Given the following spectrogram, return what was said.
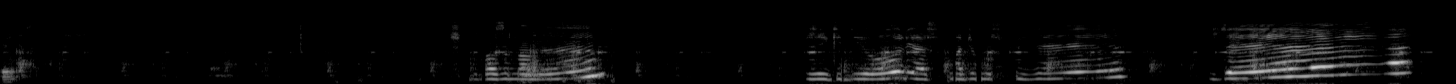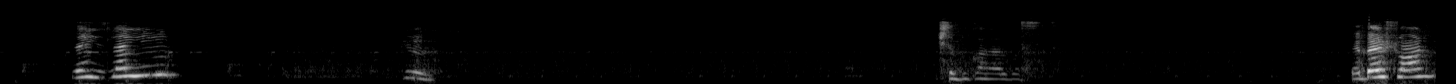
Evet. Şimdi hazırlanın. Füze gidiyor. Yarışmacımız füze. Füze. Ve izleyin. Gül. İşte bu kadar basit. Ve ben şu an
